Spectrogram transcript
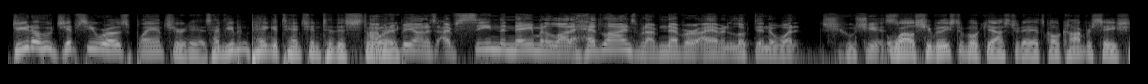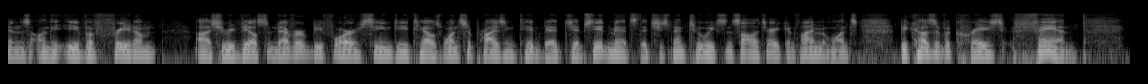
Do you know who Gypsy Rose Blanchard is? Have you been paying attention to this story? I'm going to be honest. I've seen the name in a lot of headlines, but I've never, I haven't looked into what who she is. Well, she released a book yesterday. It's called Conversations on the Eve of Freedom. Uh, she reveals some never before seen details. One surprising tidbit Gypsy admits that she spent two weeks in solitary confinement once because of a crazed fan.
